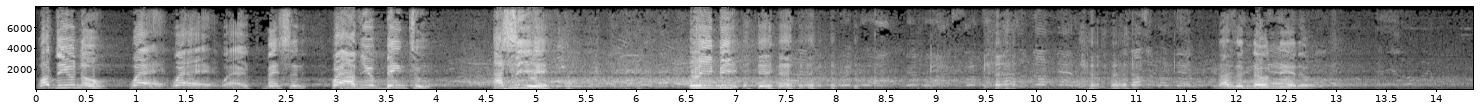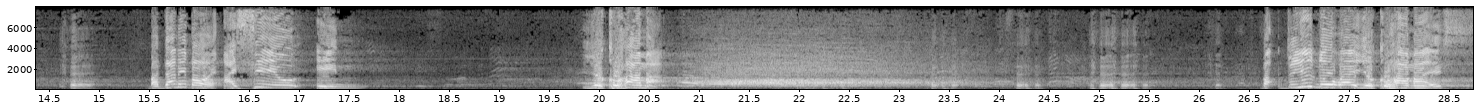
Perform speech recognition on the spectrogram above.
What do you know? Where? Where? Where? Mention. Where have you been to? Ashiye. Oibi. Doesn't know Nero. but Danny boy, I see you in Yokohama. but do you know where Yokohama is?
